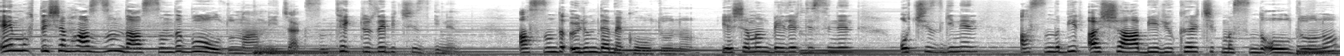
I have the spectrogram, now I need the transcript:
En muhteşem hazzın da aslında bu olduğunu anlayacaksın. Tek düze bir çizginin aslında ölüm demek olduğunu, yaşamın belirtisinin o çizginin aslında bir aşağı bir yukarı çıkmasında olduğunu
